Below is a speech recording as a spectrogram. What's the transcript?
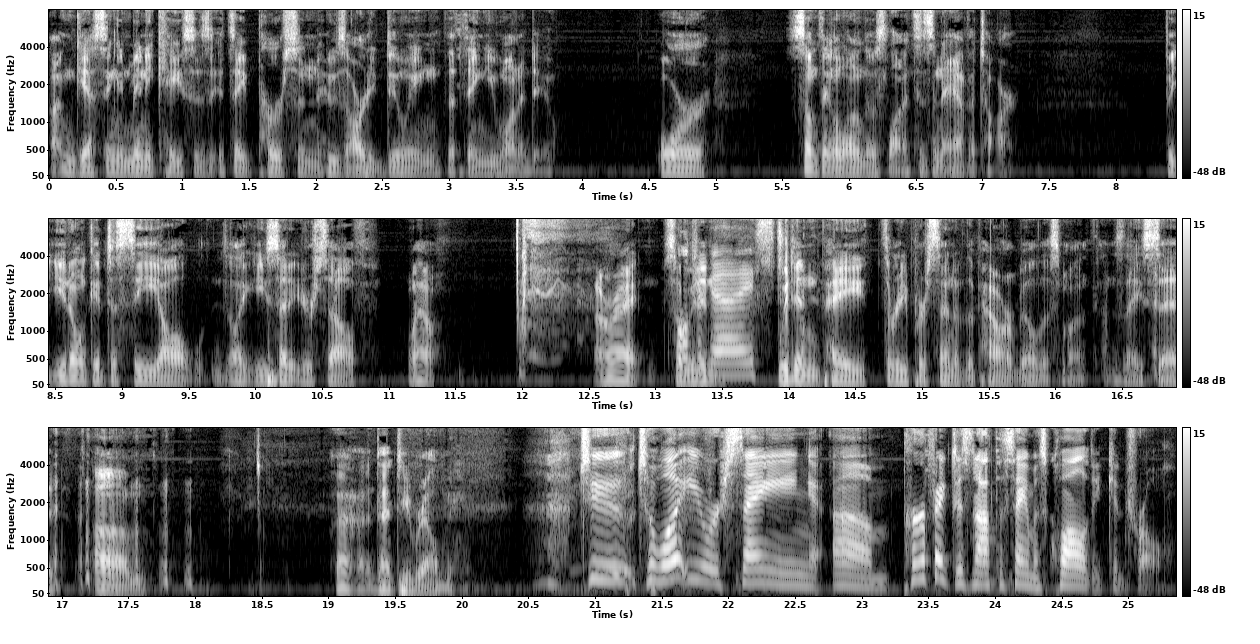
I'm guessing in many cases, it's a person who's already doing the thing you want to do or something along those lines. It's an avatar. But you don't get to see all, like you said it yourself. Wow. All right. So we didn't, we didn't pay 3% of the power bill this month, as they said. Um, uh, that derailed me. to to what you were saying, um, perfect is not the same as quality control.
